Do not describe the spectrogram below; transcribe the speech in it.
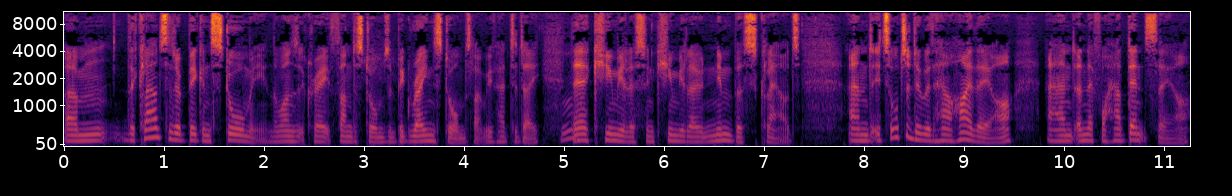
Um, the clouds that are big and stormy, and the ones that create thunderstorms and big rainstorms like we've had today, they're cumulus and cumulonimbus clouds. And it's all to do with how high they are and, and therefore how dense they are.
